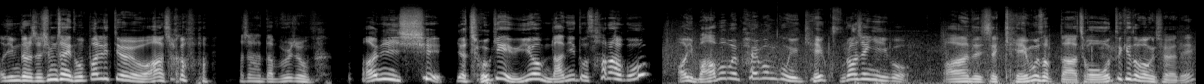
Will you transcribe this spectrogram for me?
어, 님들아 저 심장이 너무 빨리 뛰어요. 아 잠깐만. 아 잠깐 나물 좀. 아니 씨, 야 저게 위험 난이도 사라고? 아니 마법의 8번공 이 개 구라쟁이 이거. 아 근데 진짜 개 무섭다. 저거 어떻게 도망쳐야 돼?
